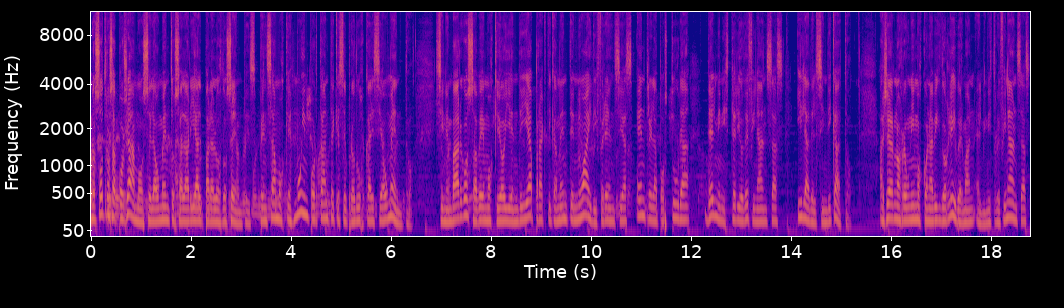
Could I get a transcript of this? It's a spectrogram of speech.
Nosotros apoyamos el aumento salarial para los docentes. Pensamos que es muy importante que se produzca ese aumento. Sin embargo, sabemos que hoy en día prácticamente no hay diferencias entre la postura del Ministerio de Finanzas y la del sindicato. Ayer nos reunimos con Avigdor Lieberman, el ministro de Finanzas,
